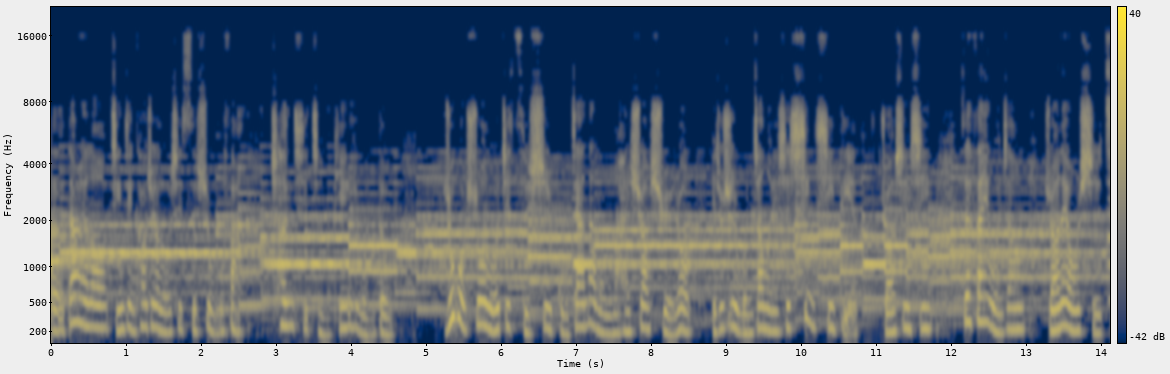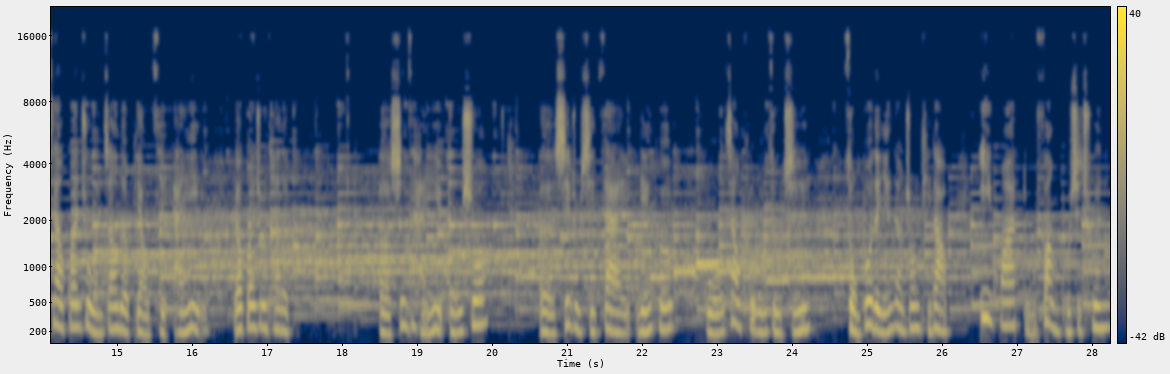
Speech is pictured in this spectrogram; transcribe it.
呃，当然了，仅仅靠这个逻辑词是无法撑起整篇译文的。如果说逻辑词是骨架，那么我们还需要血肉，也就是文章的一些信息点、主要信息。在翻译文章主要内容时，既要关注文章的表层含义，也要关注它的呃深层含义。比如说，呃，习主席在联合国教科文组织总部的演讲中提到。一花独放不是春，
